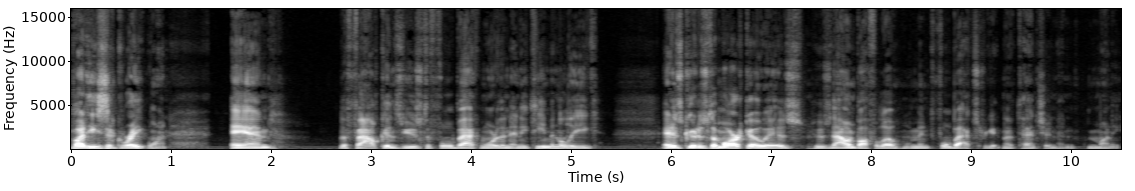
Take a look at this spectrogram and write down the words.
But he's a great one. And the Falcons used the fullback more than any team in the league. And as good as DiMarco is, who's now in Buffalo, I mean, fullbacks are getting attention and money.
